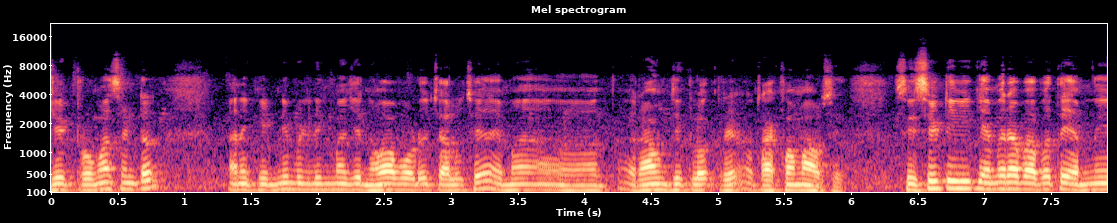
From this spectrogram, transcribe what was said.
જે ટ્રોમા સેન્ટર અને કિડની બિલ્ડિંગમાં જે નવા વોર્ડો ચાલુ છે, એમાં રાઉન્ડ ધી ક્લોક રાખવામાં આવશે. સીસીટીવી કેમેરા બાબતે એમને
